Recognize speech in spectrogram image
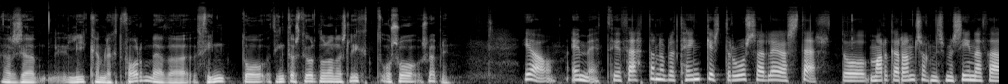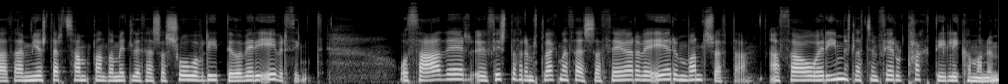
það er að segja líkamlegt form eða þyngd og þyngdastjórn og annað slíkt og svo svefnin. Já, einmitt, því þetta náttúrulega tengist rosalega stert og marga rannsóknir sem sína það að það er mjög stert samband á milli þess að sofa lítið og veri yfirþyngd. Og það er uh, fyrst og fremst vegna þess að þegar við erum vansvefta að þá er ímislegt sem fer úr takti í líkamannum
